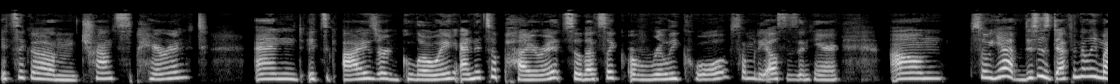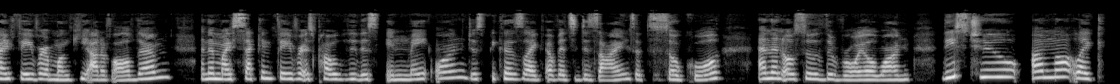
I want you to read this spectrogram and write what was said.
it's like um transparent and its eyes are glowing and it's a pirate. So that's like a really cool. Somebody else is in here. Um, so yeah, this is definitely my favorite monkey out of all of them. And then my second favorite is probably this inmate one, just because like of its designs. It's so cool. And then also the royal one. These two, I'm not like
